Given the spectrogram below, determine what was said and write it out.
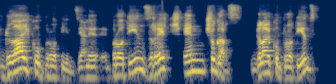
glycoproteins آه، يعني proteins rich in sugars glycoproteins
